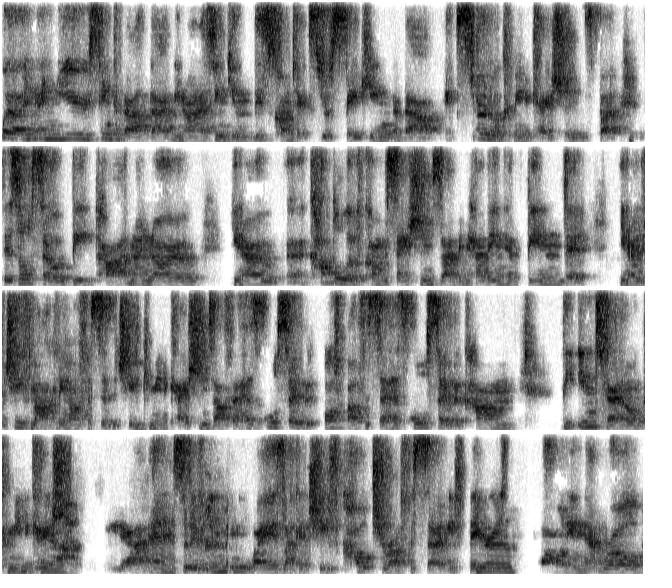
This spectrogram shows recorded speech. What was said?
Well, and, and you think about that, you know, and I think in this context, you're speaking about external communications, but there's also a big part. And I know, you know, a couple of conversations I've been having have been that, you know, the chief marketing officer, the chief communications officer has also, officer has also become the internal communication. Yeah. and sort of in many ways like a chief culture officer if there yeah. is someone in that role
